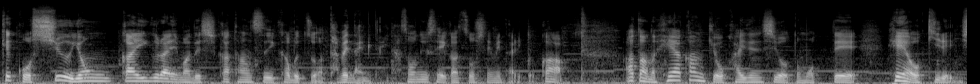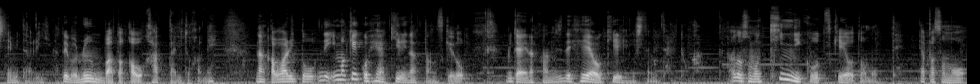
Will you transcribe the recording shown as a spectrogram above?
結構週4回ぐらいまでしか炭水化物は食べないみたいな、そういう生活をしてみたりとか、あとあの部屋環境を改善しようと思って、部屋をきれいにしてみたり、例えばルンバとかを買ったりとかね、なんか割と、で、今結構部屋きれいになったんですけど、みたいな感じで部屋をきれいにしてみたりとか、あとその筋肉をつけようと思って、やっぱその、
